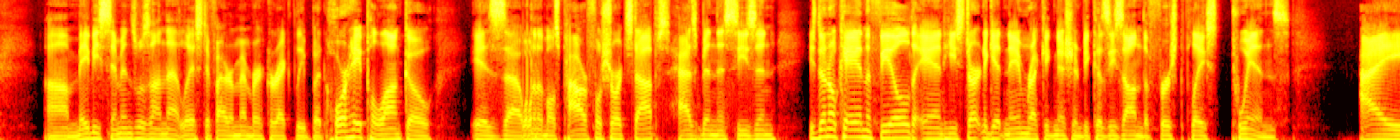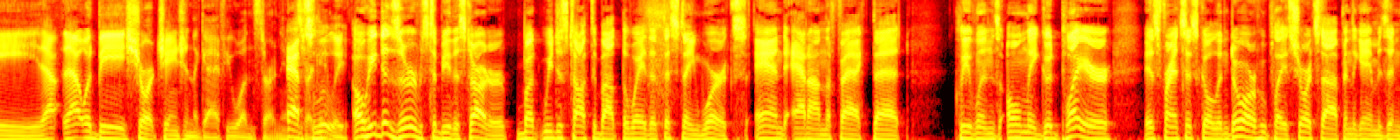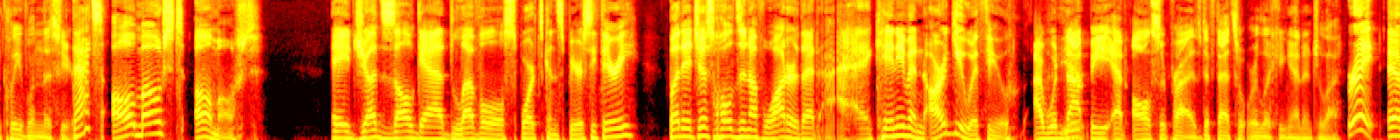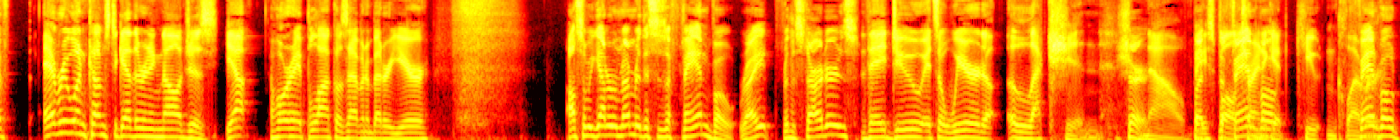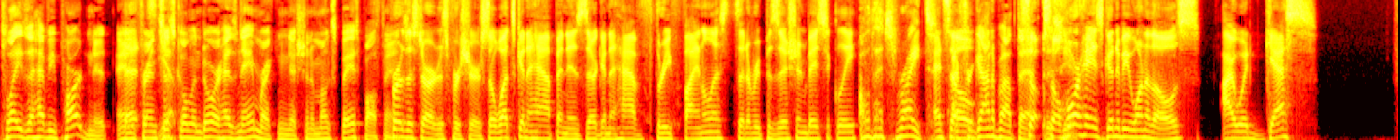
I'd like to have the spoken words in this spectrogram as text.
Um, maybe Simmons was on that list if I remember correctly, but Jorge Polanco is uh, one of the most powerful shortstops, has been this season. He's done okay in the field, and he's starting to get name recognition because he's on the first place Twins. I that that would be shortchanging the guy if he wasn't starting the. Absolutely. Oh, he deserves to be the starter, but we just talked about the way that this thing works and add on the fact that Cleveland's only good player is Francisco Lindor, who plays shortstop, and the game is in Cleveland this year. That's almost almost a Judd Zulgad level sports conspiracy theory, but it just holds enough water that I can't even argue with you. I would not be at all surprised if that's what we're looking at in July. Right. If everyone comes together and acknowledges, yep, Jorge Polanco's having a better year, Also, we got to remember this is a fan vote, right? For the starters. they do. It's a weird election. Sure. Now, But baseball trying vote- to get cute and clever. Fan vote plays a heavy part in it, and That's- Francisco Lindor has name recognition amongst baseball fans. for the starters for sure. So what's going to happen is they're going to have three finalists at every position, basically. oh, that's right. And so I forgot about that. So, so. Jorge is going to be one of those. I would guess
